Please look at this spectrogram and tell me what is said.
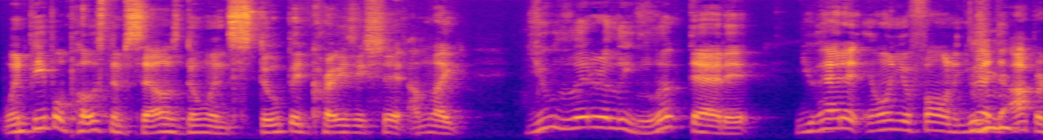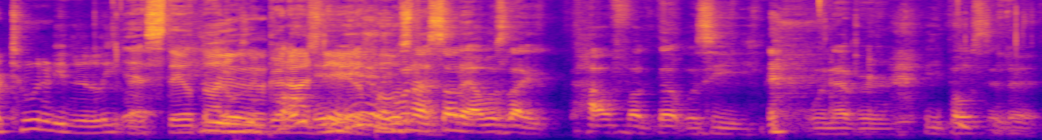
When people post themselves doing stupid crazy shit, I'm like, you literally looked at it, you had it on your phone and you had the mm-hmm. opportunity to delete Yeah, that. still thought it was a good Post idea to Immediately post when I saw that, I was like, how fucked up was he whenever he posted that?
